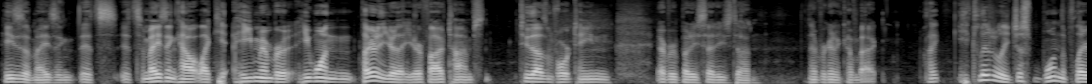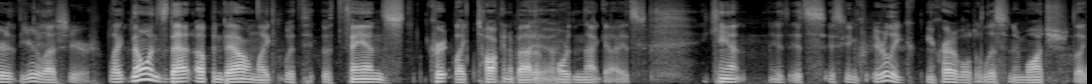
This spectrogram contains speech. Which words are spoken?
he's amazing. It's it's amazing how like he, he remember he won Player of the Year that year five times. 2014, everybody said he's done, never going to come back. Like he literally just won the Player of the Year last year. Like no one's that up and down like with with fans like talking about Yeah. him more than that guy. It's you can't. It, it's it's inc- really incredible to listen and watch. Like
